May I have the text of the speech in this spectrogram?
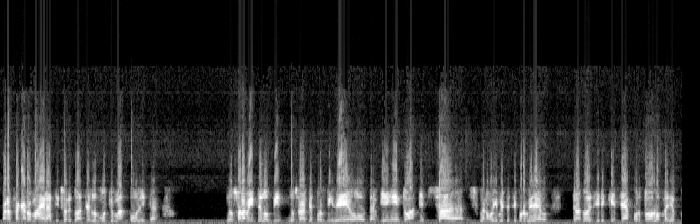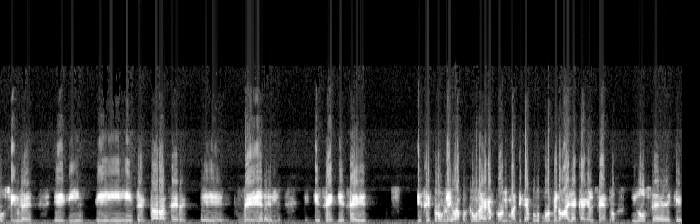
para sacarlo más adelante y sobre todo hacerlo mucho más públicas no solamente los no solamente por video, también en todas, bueno, obviamente sí por video, trato de decir que sea por todos los medios posibles e, intentar hacer eh, ver el, ese ese ese problema porque es una gran problemática por lo menos allá acá en el centro. No sé de qué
